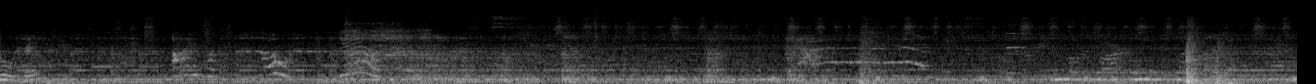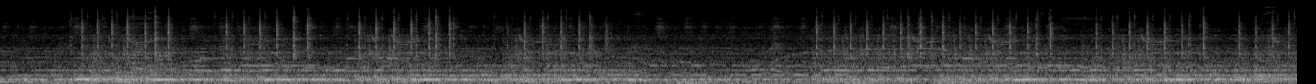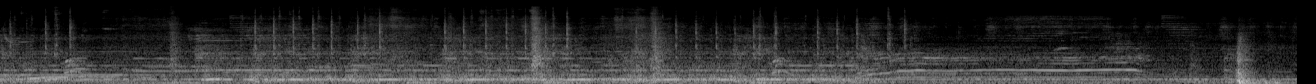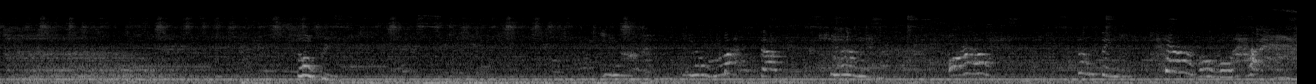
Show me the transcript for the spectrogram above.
उपयोग है। You must stop killing, or else something terrible will happen.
